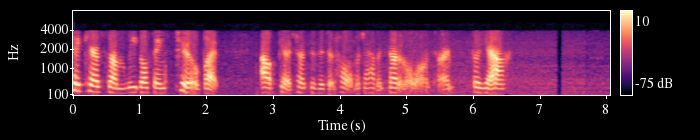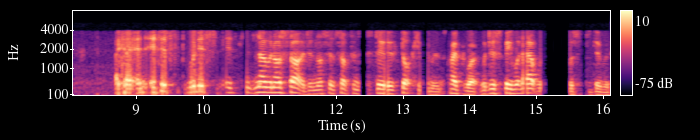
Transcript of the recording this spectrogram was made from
take care of some legal things too, but I'll get a chance to visit home, which I haven't done in a long time. So yeah. Okay, and is this would this no when I started and I said something to do with documents, paperwork, would this be what that was to do with?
